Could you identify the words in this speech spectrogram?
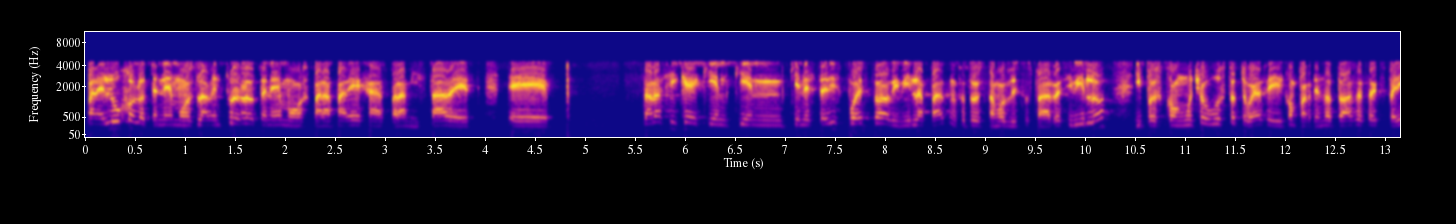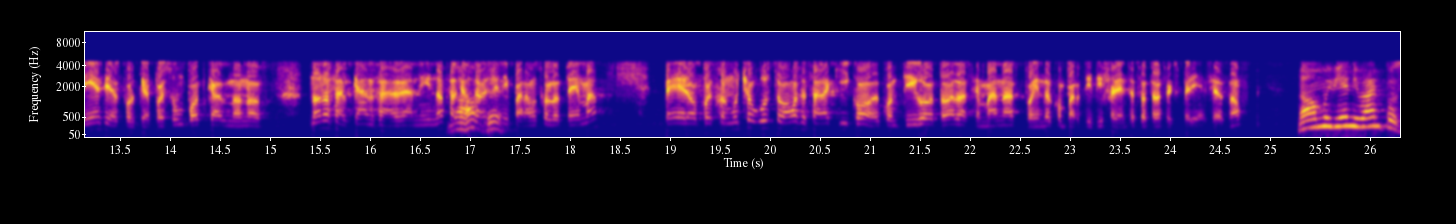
para el lujo lo tenemos, la aventura lo tenemos, para parejas, para amistades, eh, ahora sí que quien, quien, quien esté dispuesto a vivir la paz, nosotros estamos listos para recibirlo y pues con mucho gusto te voy a seguir compartiendo todas esas experiencias porque pues un podcast no nos, no nos alcanza, ni nos alcanza ni para un solo tema, pero pues con mucho gusto vamos a estar aquí contigo todas las semanas pudiendo compartir diferentes otras experiencias, ¿no? No, muy bien, Iván, pues,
